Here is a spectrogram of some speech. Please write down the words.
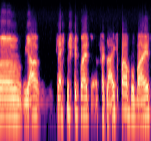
äh, ja vielleicht ein Stück weit vergleichbar, wobei es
